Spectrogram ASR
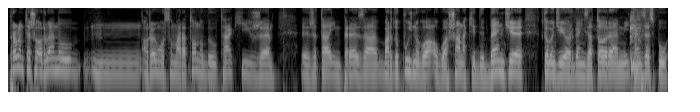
problem też Orlenu, mm, Orlenu Warsaw Maratonu był taki, że, że ta impreza bardzo późno była ogłaszana, kiedy będzie, kto będzie jej organizatorem i ten zespół,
